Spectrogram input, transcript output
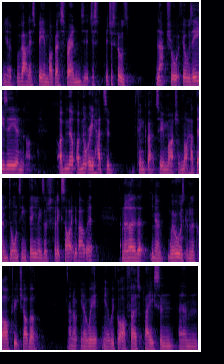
you know, with Alice being my best friend, it just it just feels natural. It feels easy, and I've not I've not really had to think about too much. I've not had them daunting feelings. I just feel excited about it, and I know that you know we're always going to look after each other and uh, you know we you know we've got our first place and um,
